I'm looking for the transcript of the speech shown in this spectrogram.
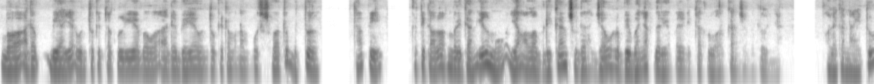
Bahwa ada biaya untuk kita kuliah, bahwa ada biaya untuk kita menempuh sesuatu, betul. Tapi ketika Allah memberikan ilmu, yang Allah berikan sudah jauh lebih banyak dari apa yang kita keluarkan sebetulnya. Oleh karena itu,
